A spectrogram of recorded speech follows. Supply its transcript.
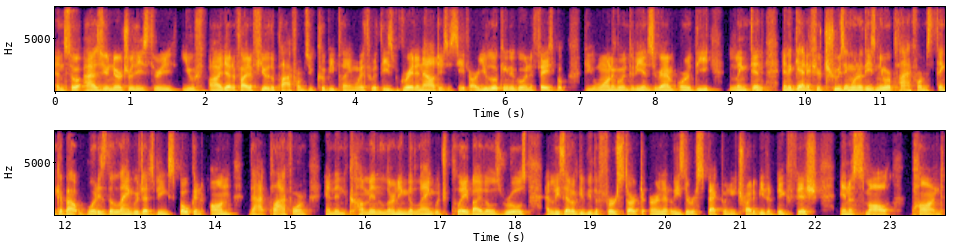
And so, as you nurture these three, you've identified a few of the platforms you could be playing with, with these great analogies to see if are you looking to go into Facebook? Do you want to go into the Instagram or the LinkedIn? And again, if you're choosing one of these newer platforms, think about what is the language that's being spoken on that platform, and then come in learning the language, play by those rules. At least that'll give you the first start to earn at least the respect when you try to be the big fish in a small pond.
